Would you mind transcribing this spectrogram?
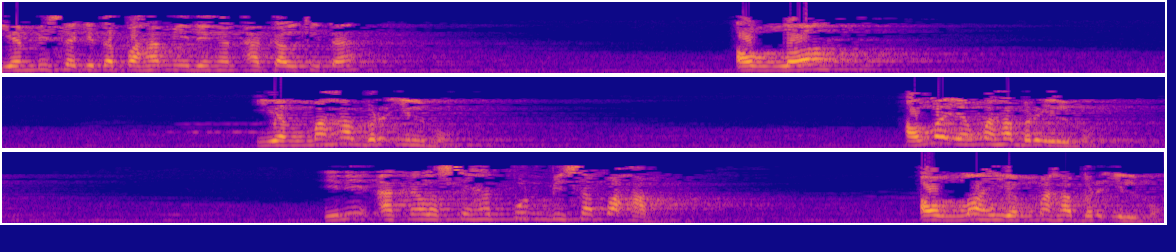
yang bisa kita pahami dengan akal kita Allah yang maha berilmu. Allah yang maha berilmu. Ini akal sehat pun bisa paham. Allah yang maha berilmu.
